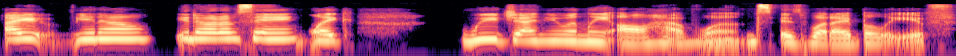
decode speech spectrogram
I, you know, you know what I'm saying? Like, we genuinely all have wounds, is what I believe.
